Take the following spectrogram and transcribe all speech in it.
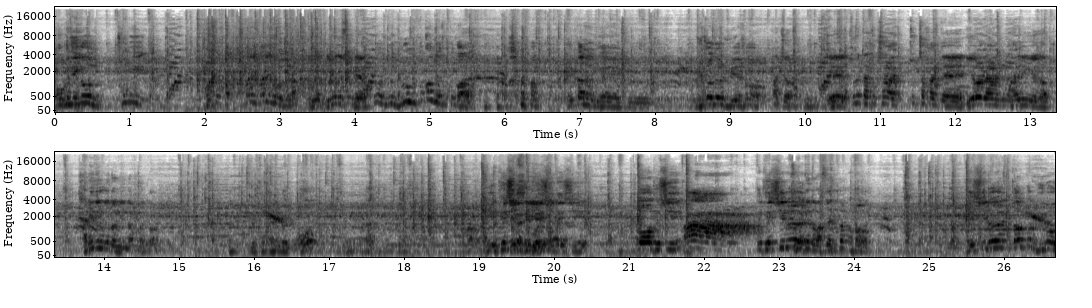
어 근데 이건 총이 벌써 빠- 빨리 빨리 들어오나? 눌러 누르고 있으면 돼요 이거 이거 누르면 똑같네 속도가 일단은 예 그 유저들 위해서 맞죠? 얘 수류탄 쫓아, 쫓아갈 때 리얼을 하기 위해서 다리 들고 던진단 말이야 이렇게 다리 걸고 아, 이게 대시가 대시. 있어 대시 어 대시 아! 그 죽을 대시를 때도 봤어요? 어. 대시를 점프 위로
